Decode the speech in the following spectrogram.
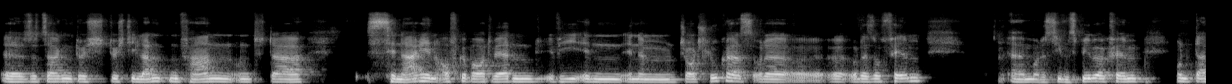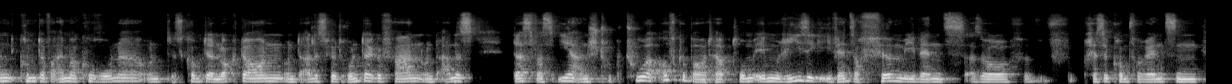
äh, sozusagen durch, durch die Landen fahren und da Szenarien aufgebaut werden, wie in, in einem George Lucas oder, äh, oder so Film ähm, oder Steven Spielberg Film. Und dann kommt auf einmal Corona und es kommt der Lockdown und alles wird runtergefahren und alles das, was ihr an Struktur aufgebaut habt, um eben riesige Events, auch Firmen-Events, also Pressekonferenzen,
